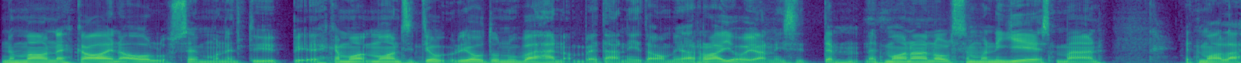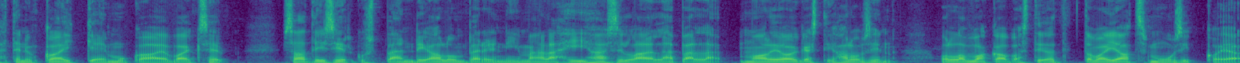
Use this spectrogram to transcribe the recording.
No mä oon ehkä aina ollut semmoinen tyyppi. Ehkä mä, mä oon sitten joutunut vähän vetämään niitä omia rajoja, niin sitten, että mä oon aina ollut semmoinen jeesmään, että mä oon lähtenyt kaikkeen mukaan. Ja vaikka se – satisirkusbändi alun perin, niin mä lähdin ihan sillä läpällä. Mä olin oikeasti, halusin olla vakavasti otettava jatsmuusikko ja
